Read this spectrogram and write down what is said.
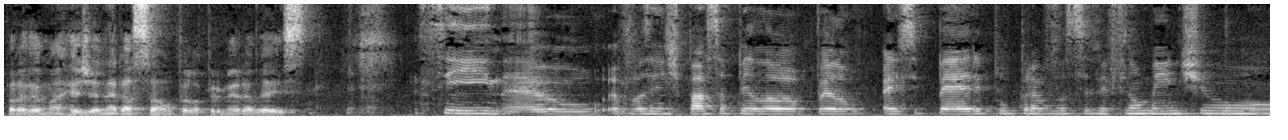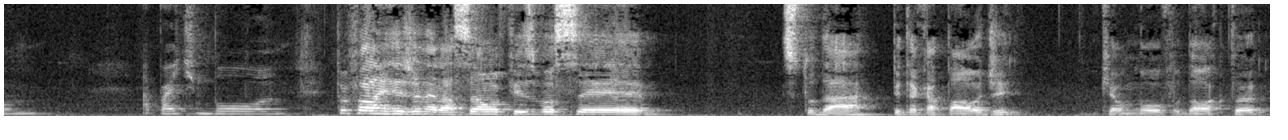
para ver uma regeneração pela primeira vez? Sim, né? O, a gente passa pelo, pelo esse périplo para você ver finalmente o, a parte boa. Por falar em regeneração, eu fiz você estudar Peter Capaldi, que é o novo Doctor,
